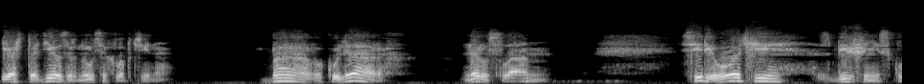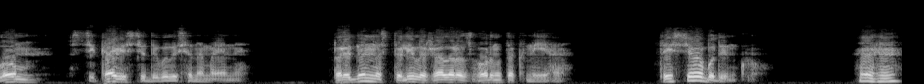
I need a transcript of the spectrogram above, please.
І аж тоді озирнувся хлопчина. Ба, в окулярах, не Руслан. Сірі очі, збільшені склом, з цікавістю дивилися на мене. Перед ним на столі лежала розгорнута книга. Ти з цього будинку? Ага.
